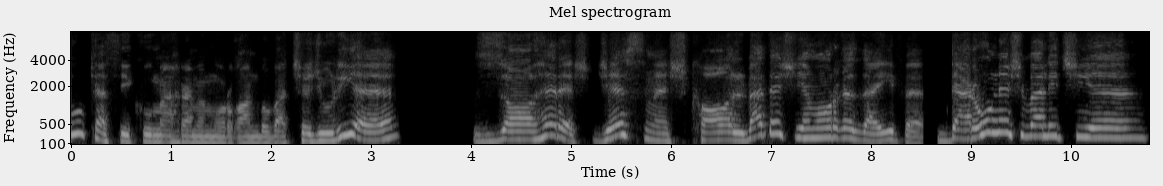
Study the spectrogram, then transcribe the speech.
کو کسی کو محرم مرغان بود؟ چجوریه؟ ظاهرش جسمش کالبدش یه مرغ ضعیفه. درونش ولی چیه؟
